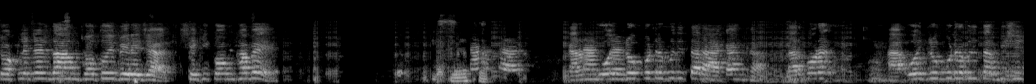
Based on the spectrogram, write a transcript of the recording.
চকলেটের দাম যতই বেড়ে যাক, সে কি কম খাবে? কারণ ওই দ্রব্যটার প্রতি তার আকাঙ্ক্ষা, তারপরে ওই দ্রব্যটার প্রতি তার বিশেষ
